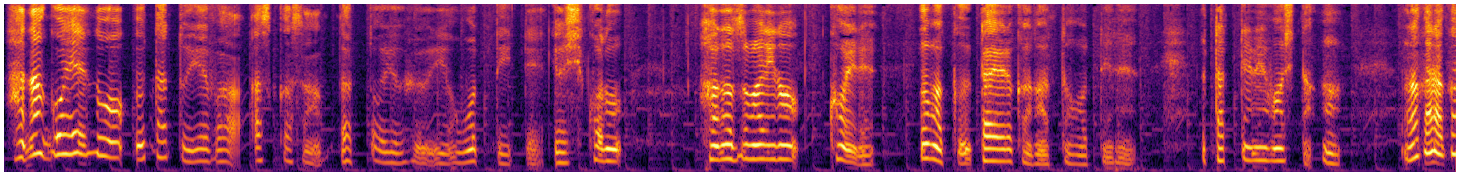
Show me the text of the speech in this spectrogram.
鼻声の歌といえば、アスカさんだというふうに思っていて、よし、この鼻詰まりの声でうまく歌えるかなと思ってね、歌ってみました。うん。なかなか、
